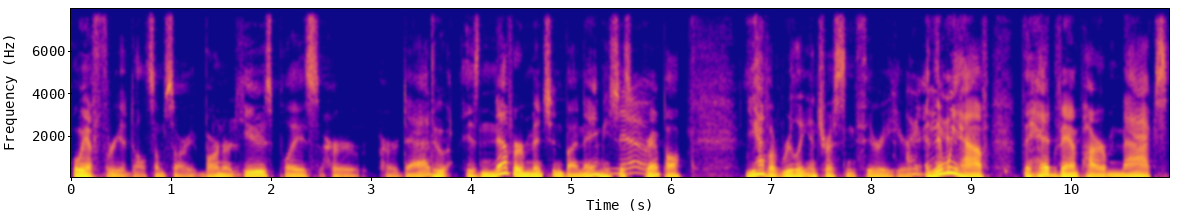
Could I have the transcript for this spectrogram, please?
Well, we have three adults. I'm sorry. Barnard Mm-hmm. Hughes plays her her dad, who is never mentioned by name. He's just Grandpa. You have a really interesting theory here, I and then we have the head vampire Max,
